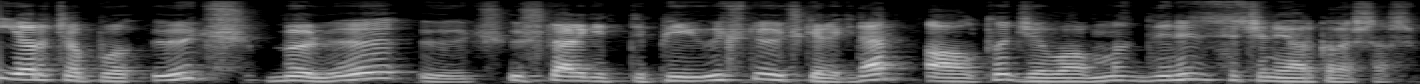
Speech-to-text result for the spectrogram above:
yarıçapı 3 bölü 3. 3'ler gitti. Pi 3'tü. 3 kere 2'den 6 cevabımız deniz seçeneği arkadaşlar.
